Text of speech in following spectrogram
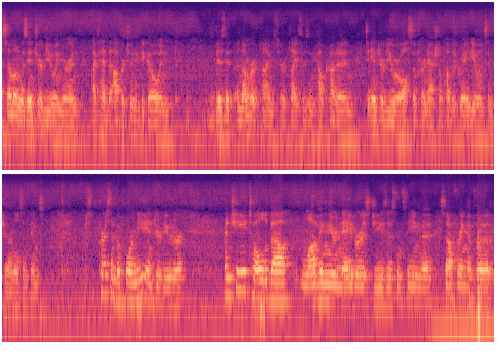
someone was interviewing her, and I've had the opportunity to go and visit a number of times her places in Calcutta and to interview her also for National Public Radio and some journals and things. Person before me interviewed her, and she told about loving your neighbor as Jesus and seeing the suffering of the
